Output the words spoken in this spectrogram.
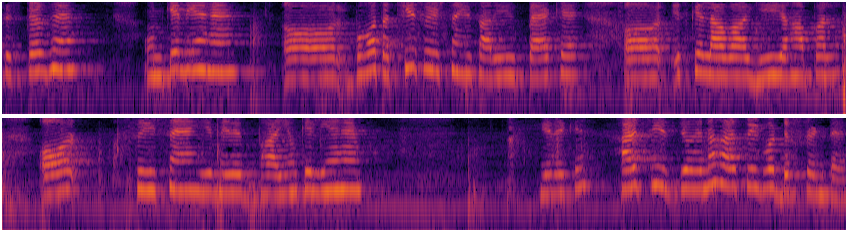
सिस्टर्स हैं, उनके लिए हैं, और बहुत अच्छी स्वीट्स हैं, ये सारी पैक है, और इसके अलावा ये यहाँ पर और स्वीट्स हैं, ये मेरे भाइयों के लिए हैं। ये देखें हर चीज़ जो है ना हर स्वीट वो डिफरेंट है।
